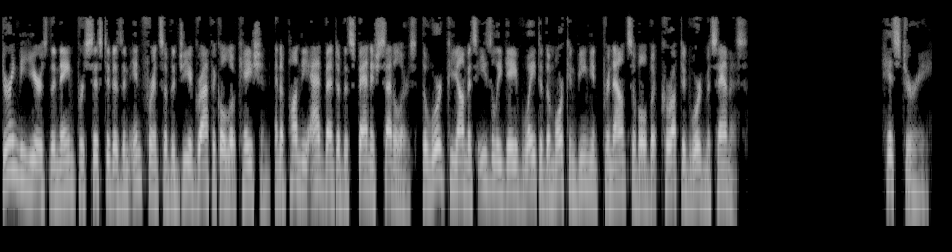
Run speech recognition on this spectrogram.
During the years the name persisted as an inference of the geographical location, and upon the advent of the Spanish settlers, the word kuyamis easily gave way to the more convenient pronounceable but corrupted word Misamis. History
